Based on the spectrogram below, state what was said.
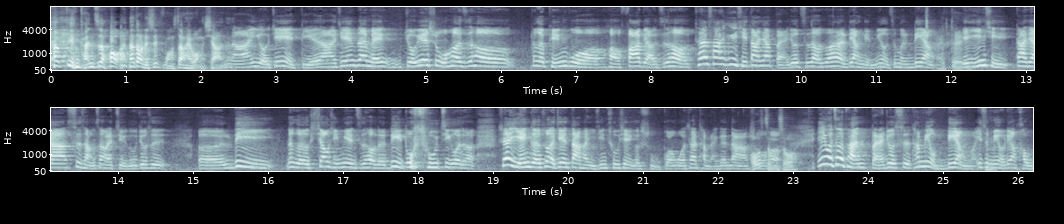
它变盘之后，那到底是往上还往下呢？哪有？今天也跌啊！今天在美九月十五号之后，那个苹果哈发表之后，它它预期大家本来就知道说它的亮点没有这么亮，也引起大家市场上的解读就是。呃，利那个消息面之后的利多出尽或者 现在严格说，今天大盘已经出现一个曙光。我现在坦白跟大家说，哦，怎么说？因为这个盘本来就是它没有量嘛，一直没有量，好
